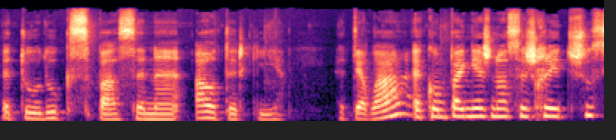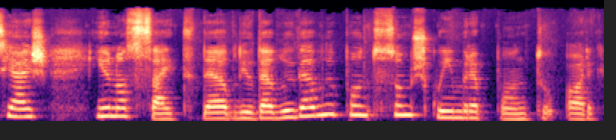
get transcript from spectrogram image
a tudo o que se passa na autarquia. Até lá, acompanhe as nossas redes sociais e o nosso site www.somoscoimbra.org.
